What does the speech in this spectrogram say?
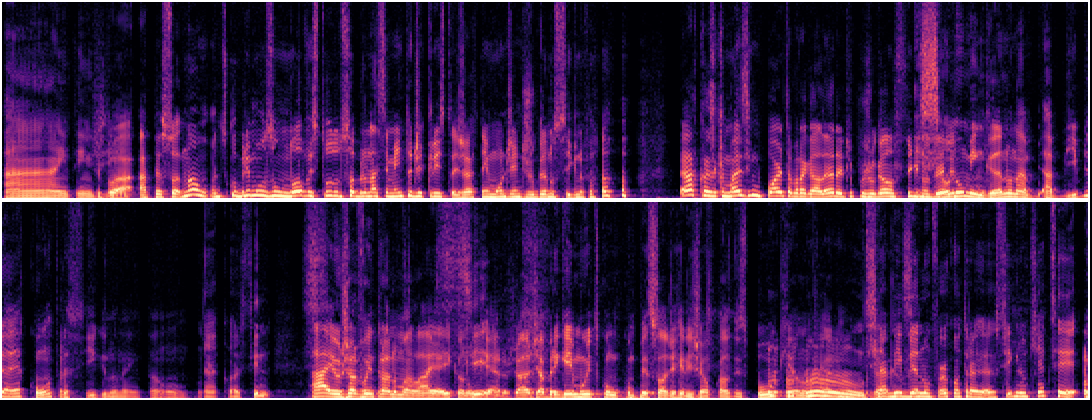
Ah, entendi. Tipo, a, a pessoa... Não, descobrimos um novo estudo sobre o nascimento de Cristo. Aí já tem um monte de gente julgando o signo. É a coisa que mais importa pra galera, tipo, julgar o E signo se eu dele. não me engano, na, a Bíblia é contra signo, né? Então... Agora, se, Ah, eu já vou entrar numa laia aí que eu não Se- quero. Já, já briguei muito com, com o pessoal de religião por causa do Spook, eu não quero. Hum, se a Bíblia cansei. não for contra o signo, tinha que ser.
